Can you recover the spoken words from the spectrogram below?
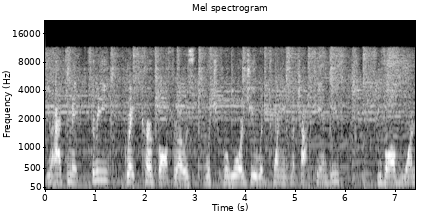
you had to make 3 Great Curveball throws, which rewards you with 20 Machop candies. Evolve 1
